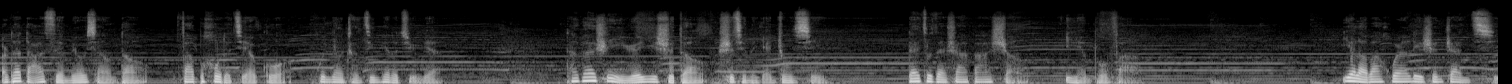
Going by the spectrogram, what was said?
而他打死也没有想到发布后的结果会酿成今天的局面。他开始隐约意识到事情的严重性，呆坐在沙发上，一言不发。叶老爸忽然厉身站起，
